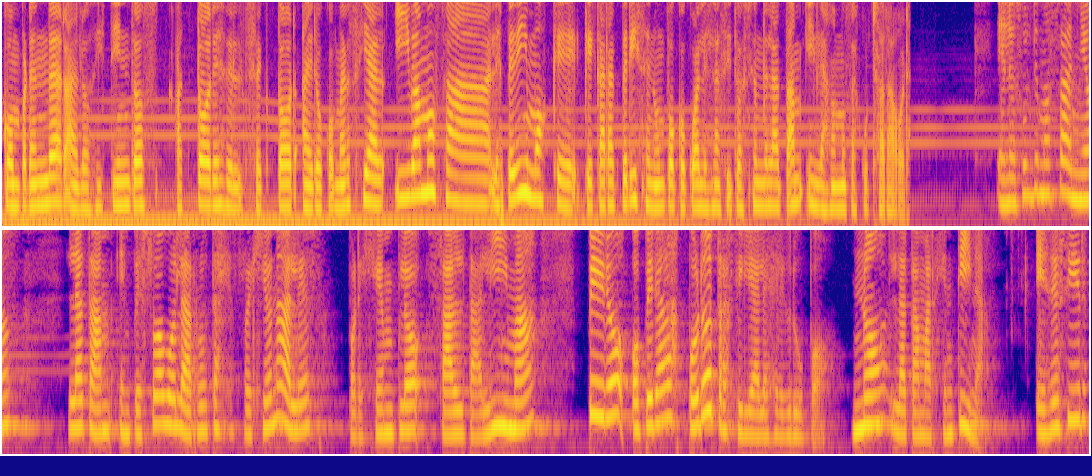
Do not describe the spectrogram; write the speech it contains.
comprender a los distintos actores del sector aerocomercial y vamos a, les pedimos que, que caractericen un poco cuál es la situación de la TAM y las vamos a escuchar ahora. En los últimos años, la TAM empezó a volar rutas regionales, por ejemplo, Salta-Lima, pero operadas por otras filiales del grupo, no la TAM Argentina, es decir,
